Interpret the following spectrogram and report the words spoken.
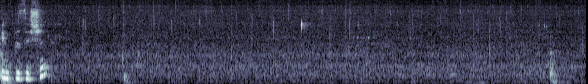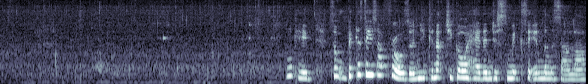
in position. Okay, so because these are frozen, you can actually go ahead and just mix it in the masala.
